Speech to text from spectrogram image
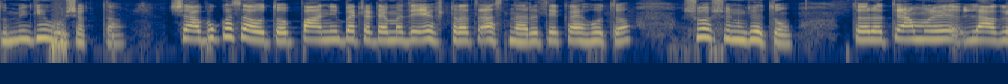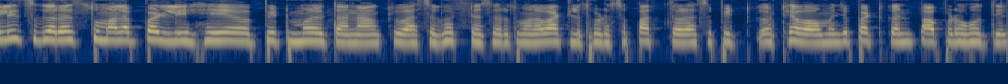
तुम्ही घेऊ शकता. शाबू कसा होतो? पाणी बटाट्यामध्ये एक्स्ट्राच असणारं ते काय होतं? शोषून घेतो. तर त्यामुळे लागलीच गरज तुम्हाला पडली हे पीठ मळताना किंवा असं घट्टसर तुम्हाला वाटलं थोडंसं पातळ असं पीठ ठेवावं म्हणजे पटकन पापडं होतील.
